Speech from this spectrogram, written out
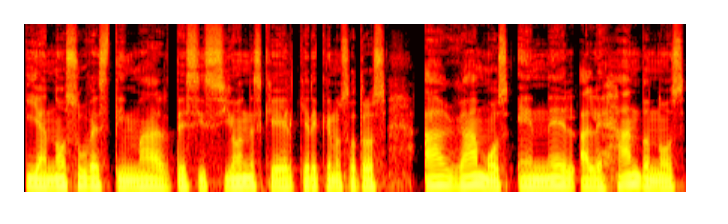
y a no subestimar decisiones que Él quiere que nosotros hagamos en Él, alejándonos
